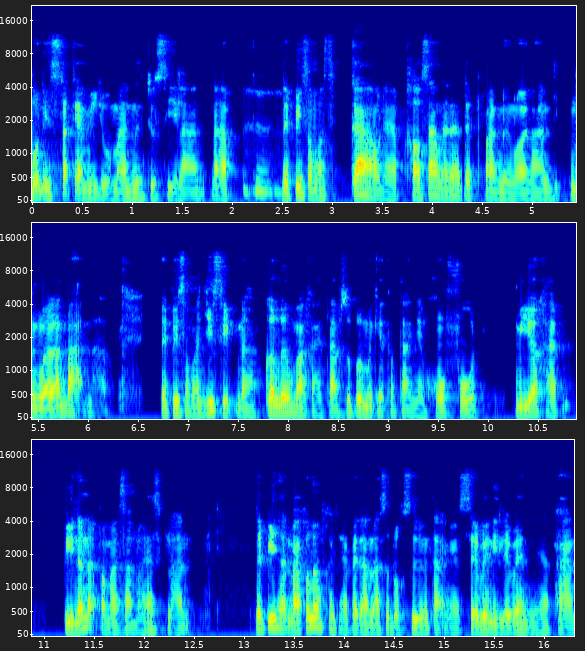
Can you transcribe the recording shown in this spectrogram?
บน Instagram มีอยู่ประมาณหนึ่งจุดสี่ล้านนะครับ ในปี 2019 นะครับเขาสร้างรายได้ได้ประมาณ 100 ล้าน 100 ล้านบาทนะครับ ในปี 2020 นะครับ ก็เริ่มวางขายตามซูเปอร์มาร์เก็ตต่างๆ อย่าง Whole Foods มียอดขายปีนั้นอะประมาณ 350 ล้าน ในปีถัดมาก็เริ่มขยายไปตามร้านสะดวกซื้อต่างๆอย่างเซเว่นอีเลฟเว่นเนี่ยผ่าน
